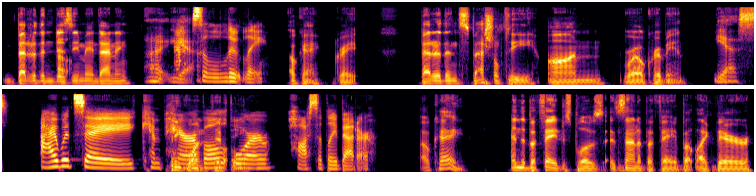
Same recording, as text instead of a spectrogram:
Better than Disney main dining? Uh, yeah. absolutely. Okay, great. Better than specialty on Royal Caribbean. Yes. I would say comparable or possibly better. Okay. And the buffet just blows. It's not a buffet, but like their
